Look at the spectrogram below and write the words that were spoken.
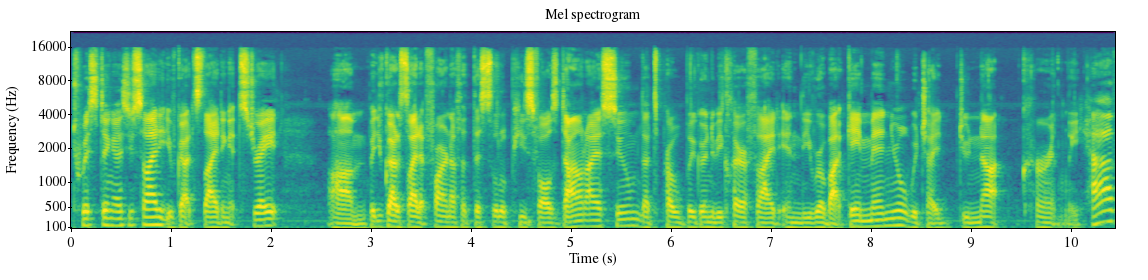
twisting as you slide it, you've got sliding it straight, um, but you've got to slide it far enough that this little piece falls down. I assume that's probably going to be clarified in the robot game manual, which I do not currently have.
